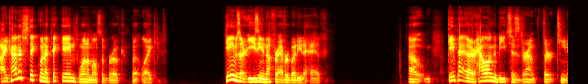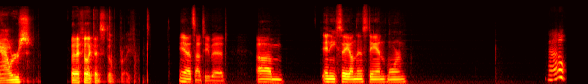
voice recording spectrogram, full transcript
I kind of stick when I pick games. One, I'm also broke, but like games are easy enough for everybody to have. Oh, Game Pass or How Long to Beat says it's around 13 hours, but I feel like that's still probably fine. Yeah, it's not too bad. Um, any say on this, Dan, Lauren? No.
